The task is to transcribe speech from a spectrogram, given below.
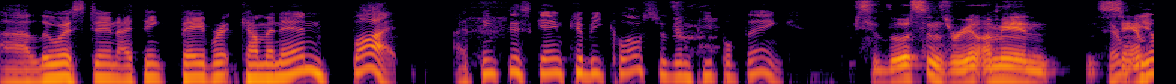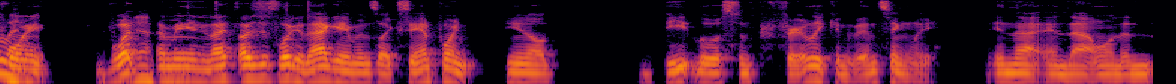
Uh, Lewiston, I think, favorite coming in, but I think this game could be closer than people think. See, Lewiston's real. I mean, Sandpoint. What yeah. I mean, I, I was just looking at that game and it's like Sandpoint, you know, beat Lewiston fairly convincingly in that in that one. And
